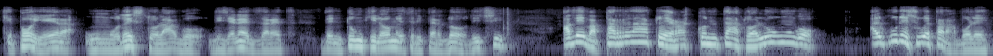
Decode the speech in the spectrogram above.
che poi era un modesto lago di Genezaret, 21 km per 12, aveva parlato e raccontato a lungo alcune sue parabole.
